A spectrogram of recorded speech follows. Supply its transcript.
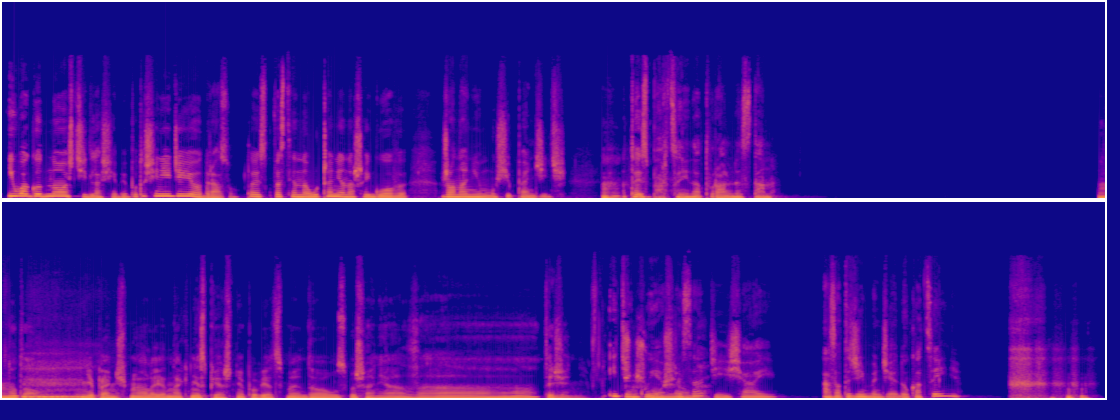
I łagodności dla siebie, bo to się nie dzieje od razu. To jest kwestia nauczenia naszej głowy, że ona nie musi pędzić. Mhm. A to jest bardzo nienaturalny stan. No to nie pędźmy, ale jednak niespiesznie powiedzmy do usłyszenia za tydzień. I dziękujemy za dzisiaj. A za tydzień będzie edukacyjnie.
